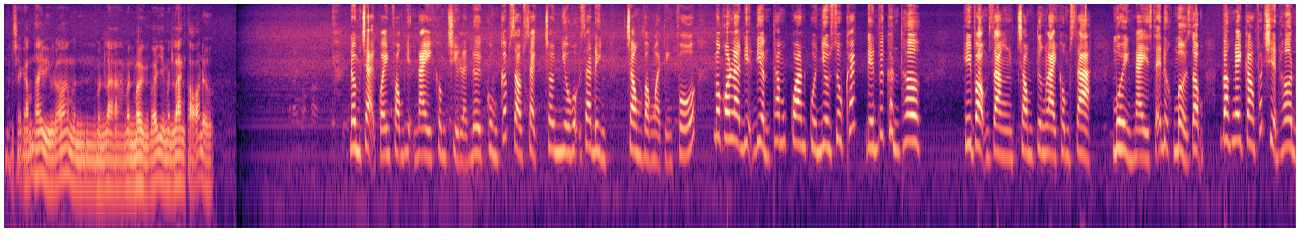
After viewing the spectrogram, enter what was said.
mình sẽ cảm thấy điều đó mình mình là mình mừng bởi vì mình lan tỏa được. Nông trại của anh Phong hiện nay không chỉ là nơi cung cấp rau sạch cho nhiều hộ gia đình trong và ngoài thành phố, mà còn là địa điểm tham quan của nhiều du khách đến với Cần Thơ. Hy vọng rằng trong tương lai không xa, mô hình này sẽ được mở rộng và ngày càng phát triển hơn.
